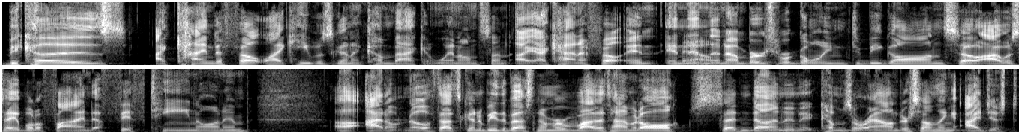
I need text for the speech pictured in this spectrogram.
because I kind of felt like he was going to come back and win on Sunday. I, I kind of felt, and, and then Yeah. the numbers were going to be gone, so I was able to find a 15 on him. Uh, I don't know if that's going to be the best number by the time it all said and done and it comes around or something. I just,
